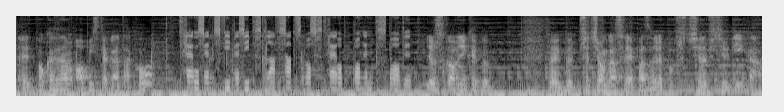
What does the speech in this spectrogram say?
e, pokazuje nam opis tego ataku. Czyli użytkownik jakby, jakby przeciąga swoje pazury po ciele przeciwnika.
